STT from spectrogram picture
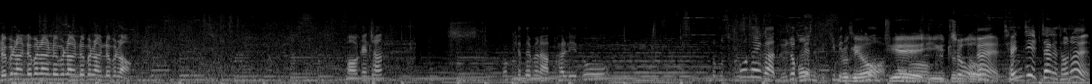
르블랑 르블랑 르블랑 르블랑 르블랑. 어 괜찮? 이렇게 되면 아팔리도 좀 손해가 누적되는 느낌이 어, 그러게요. 들고 뒤에 어, 그쵸. 좀더. 네, 젠지 입장에서는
